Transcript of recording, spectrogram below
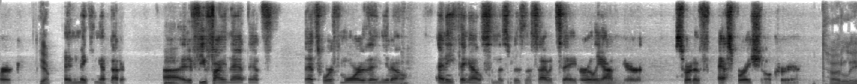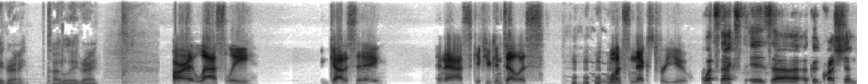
work Yep. and making it better. Uh, and if you find that, that's that's worth more than you know anything else in this business. I would say early on in your sort of aspirational career. Totally agree. Totally agree. All right. Lastly, gotta say and ask if you can tell us what's next for you. what's next is uh, a good question.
